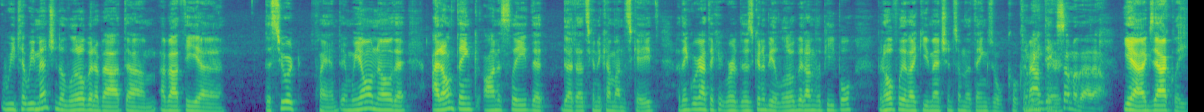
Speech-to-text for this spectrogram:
we t- we mentioned a little bit about um about the uh the sewer plant, and we all know that I don't think honestly that, that that's going to come unscathed. I think we're going to have there's going to be a little bit on the people, but hopefully, like you mentioned, some of the things will, will come out there. Some of that out. Yeah, exactly.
